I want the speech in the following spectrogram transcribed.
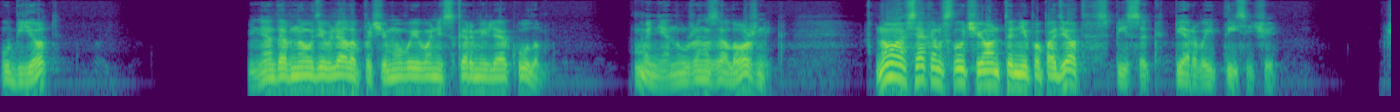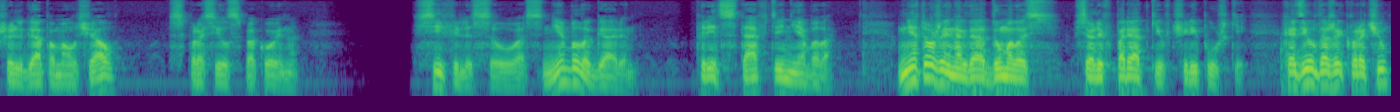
убьет. Меня давно удивляло, почему вы его не скормили акулам. Мне нужен заложник. Ну, во всяком случае, он-то не попадет в список первой тысячи. Шельга помолчал, спросил спокойно. Сифилиса у вас не было, Гарин? Представьте, не было. Мне тоже иногда думалось, все ли в порядке в черепушке. Ходил даже к врачу.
